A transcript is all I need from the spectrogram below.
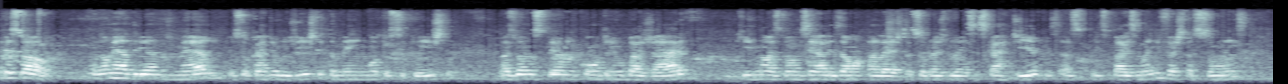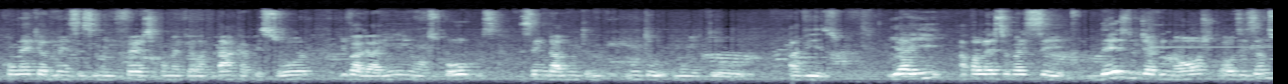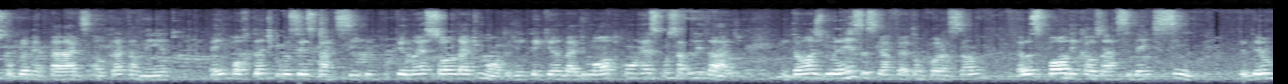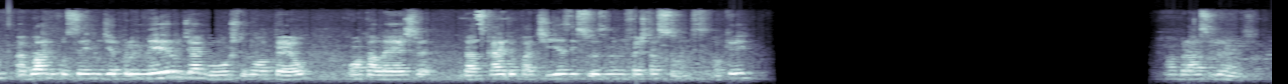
pessoal, meu nome é Adriano de Mello, eu sou cardiologista e também motociclista. Nós vamos ter um encontro em Ubajara, que nós vamos realizar uma palestra sobre as doenças cardíacas, as principais manifestações, como é que a doença se manifesta, como é que ela ataca a pessoa, devagarinho, aos poucos, sem dar muito, muito, muito aviso. E aí a palestra vai ser desde o diagnóstico, aos exames complementares, ao tratamento. É importante que vocês participem, porque não é só andar de moto, a gente tem que andar de moto com responsabilidade. Então as doenças que afetam o coração, elas podem causar acidente sim, entendeu? Aguardo vocês no dia 1 de agosto no hotel com a palestra das cardiopatias e suas manifestações, ok? Um abraço grande.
